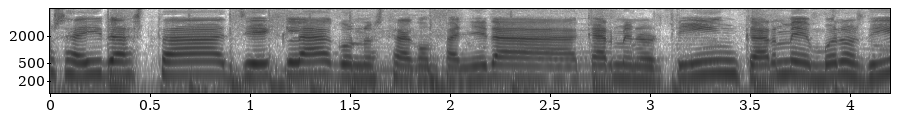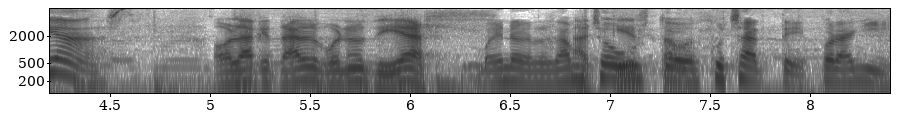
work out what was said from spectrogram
vamos a ir hasta Yecla con nuestra compañera Carmen Ortín. Carmen, buenos días. Hola, ¿qué tal? Buenos días. Bueno, nos da mucho gusto escucharte por aquí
